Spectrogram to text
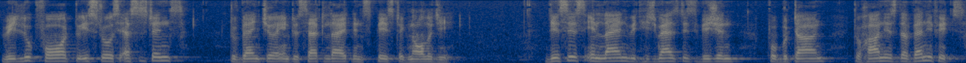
We look forward to ISRO's assistance to venture into satellite and space technology. This is in line with His Majesty's vision for Bhutan to harness the benefits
